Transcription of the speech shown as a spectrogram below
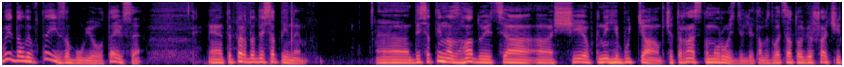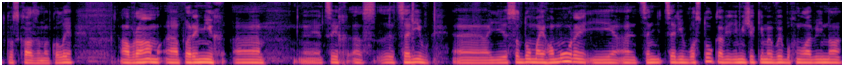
видалив та і забув його, та і все. Тепер до десятини. Е, Десятина згадується е, ще в книгі буття в 14 розділі, там з 20 вірша чітко сказано, коли Авраам е, переміг цих царів Содома і Гомори, і царів Востока, між якими вибухнула війна.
